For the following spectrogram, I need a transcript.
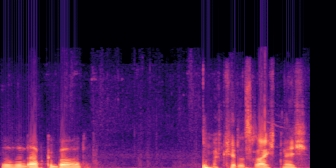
So sind abgebaut. Okay, das reicht nicht.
